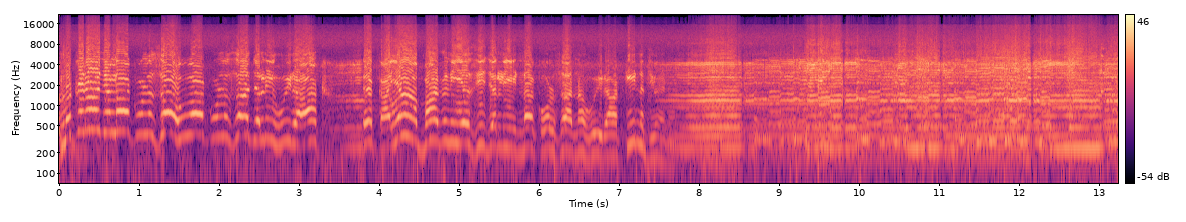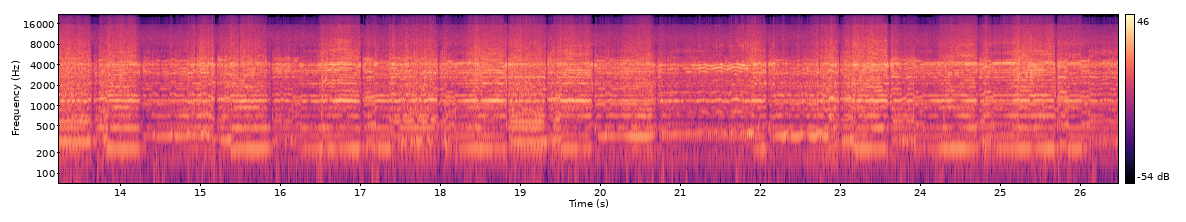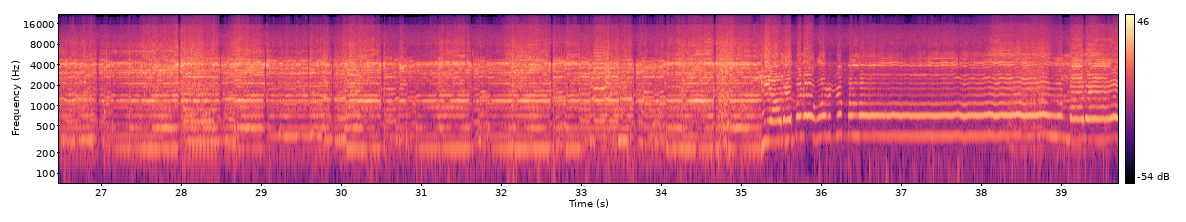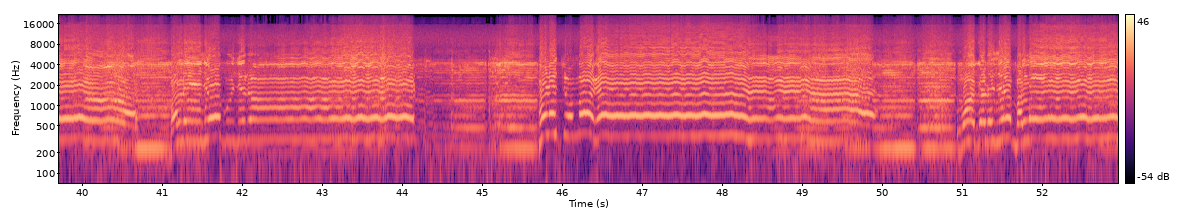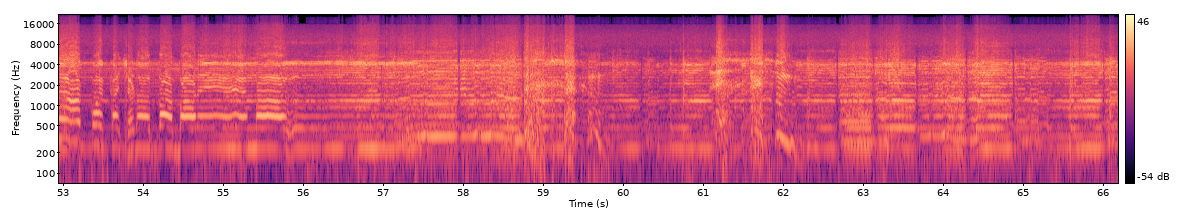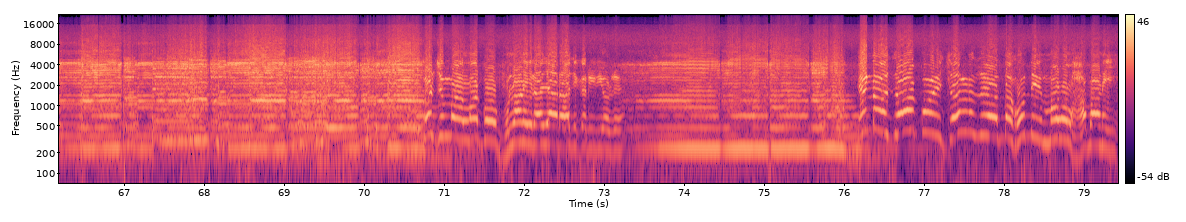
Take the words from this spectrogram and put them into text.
લકડો જલા, કોલસા હુઆ, કોલસા જલી હુઈ રાખ. એ કાયા ભાગણી એસી જલી, ન કોલસા ન હુઈ રાખી. નથી એનો? Thank you. કોઈ કચડો તબારે માહ. કચ્છમાં ફુલાણી રાજા રાજ કરી રહ્યો છે. એનો જો કોઈ ચરણ જોયો તો હોદી માવલ હાબાણી.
